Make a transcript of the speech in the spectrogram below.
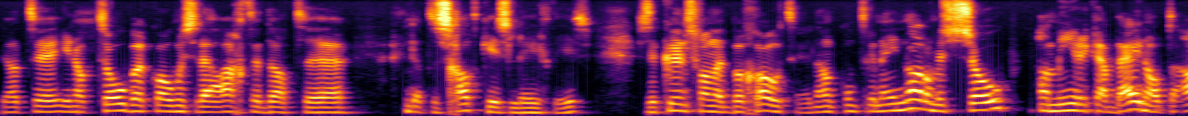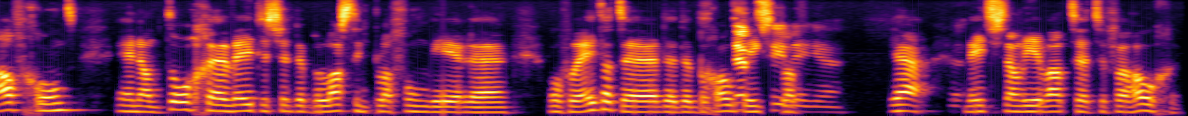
Dat in oktober komen ze erachter dat, dat de schatkist leeg is. Dus de kunst van het begroten. En dan komt er een enorme soap. Amerika bijna op de afgrond. En dan toch weten ze de belastingplafond weer, of hoe heet dat, de, de begrotingsplafond. Ja. Ja, weten ze dan weer wat te verhogen.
